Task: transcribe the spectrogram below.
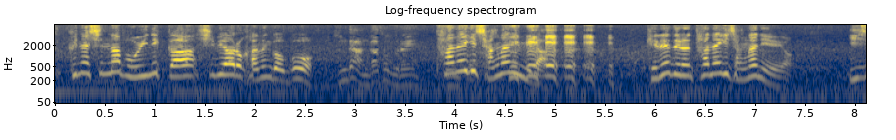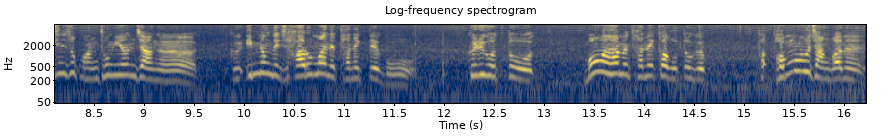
그- 그냥 신나 보이니까 시비하러 가는 거고 군대 안 가서 그래. 탄핵이 장난입니다. 걔네들은 탄핵이 장난이에요. 이진숙 방통위원장은 그 임명된 지 하루 만에 탄핵되고 그리고 또 뭐만 하면 탄핵하고 또 그 법무부 장관은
